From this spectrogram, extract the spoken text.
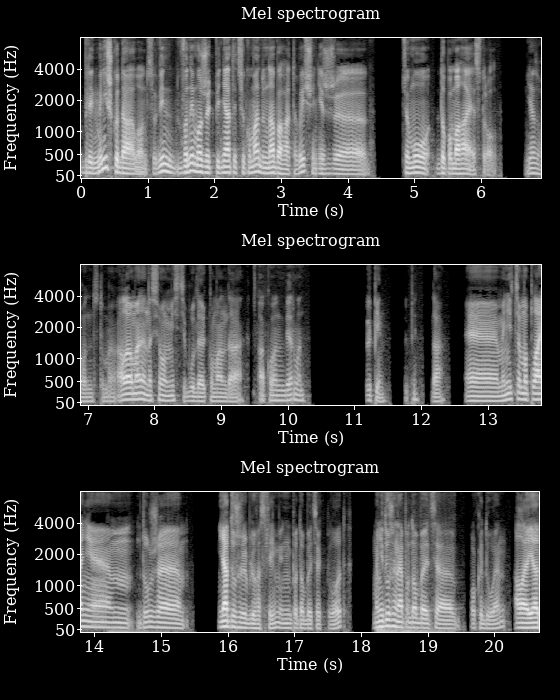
блін, мені шкода Алонсо. Він, вони можуть підняти цю команду набагато вище, ніж е, цьому допомагає Строл. Я згоден з тобою. Але у мене на сьомому місці буде команда Акон Берман. Альпін. Альпін. Да. Е, мені в цьому плані дуже. Я дуже люблю Гаслі, мені подобається як пілот. Мені дуже не подобається поки Дуен, але я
